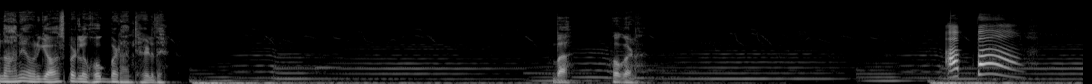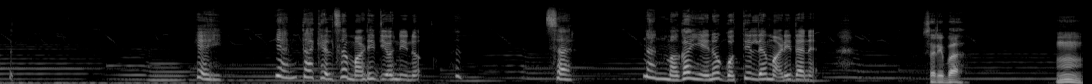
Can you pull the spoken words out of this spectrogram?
ನಾನೇ ಅವನಿಗೆ ಹಾಸ್ಪಿಟ್ಲಿಗೆ ಹೋಗ್ಬೇಡ ಅಂತ ಹೇಳಿದೆ. ಬಾ ಹೋಗೋಣ. ಅಪ್ಪ! ಏಯ್ ಎಂತ ಕೆಲಸ ಮಾಡಿದ್ಯೋ ನೀನು? ಸರ್ ನನ್ನ ಮಗ ಏನೋ ಗೊತ್ತಿಲ್ಲದೆ ಮಾಡಿದ್ದಾನೆ. ಸರಿ, ಬಾ. ಹ್ಮ್.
